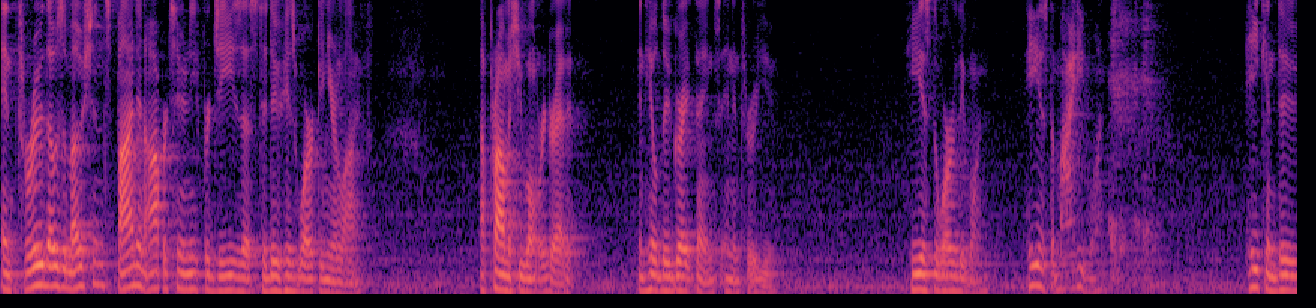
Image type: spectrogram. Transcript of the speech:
And through those emotions, find an opportunity for Jesus to do his work in your life. I promise you won't regret it. And He'll do great things in and through you. He is the worthy one, He is the mighty one. He can do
